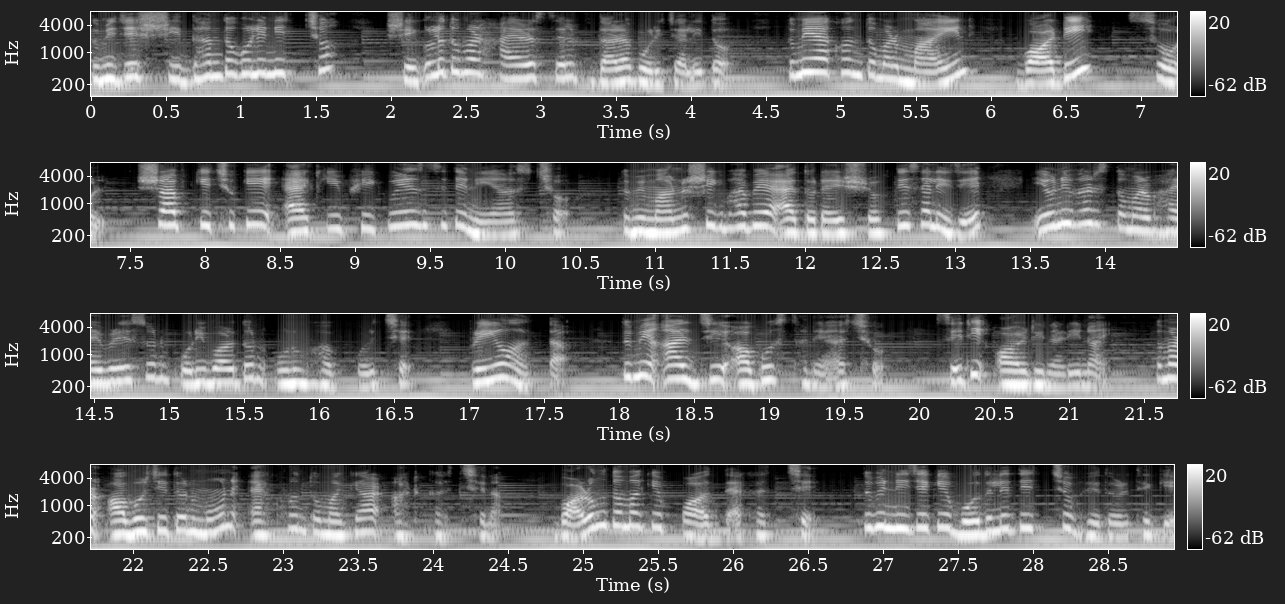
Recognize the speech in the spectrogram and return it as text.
তুমি যে সিদ্ধান্তগুলি নিচ্ছ, সেগুলো তোমার হায়ার সেলফ দ্বারা পরিচালিত। তুমি এখন তোমার মাইন্ড, বডি, সোল সব কিছুকে একই ফ্রিকোয়েন্সিতে নিয়ে আসছো। তুমি মানসিকভাবে এতটাই শক্তিশালী যে ইউনিভার্স তোমার ভাইব্রেশন পরিবর্তন অনুভব করছে। প্রিয় আত্মা, তুমি আজ যে অবস্থানে আছো, সেটি অর্ডিনারি নয়। তোমার অবচেতন মন এখন তোমাকে আর আটকাচ্ছে না। বরং তোমাকে পথ দেখাচ্ছে। তুমি নিজেকে বদলে দিচ্ছ ভেতর থেকে।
